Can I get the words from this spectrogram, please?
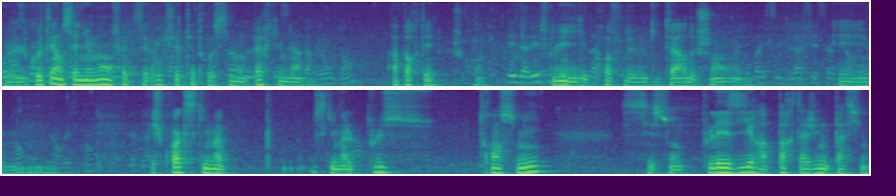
Euh, Le côté enseignement, en fait, c'est vrai que c'est peut-être aussi mon père qui me l'a apporté, je crois. Parce que lui, il est prof de guitare, de chant, et, et, je crois que ce qui m'a le plus transmis, c'est son plaisir à partager une passion.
